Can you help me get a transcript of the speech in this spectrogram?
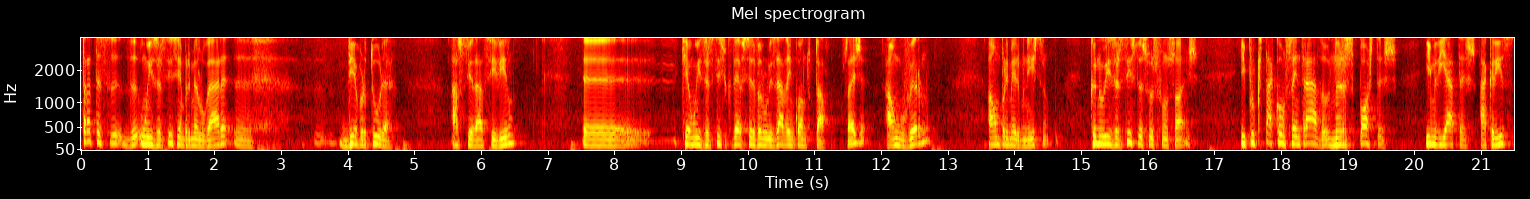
Trata-se de um exercício, em primeiro lugar, de abertura à sociedade civil, eh, que é um exercício que deve ser valorizado enquanto tal. Ou seja, há um governo, há um primeiro-ministro que, no exercício das suas funções e porque está concentrado nas respostas imediatas à crise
